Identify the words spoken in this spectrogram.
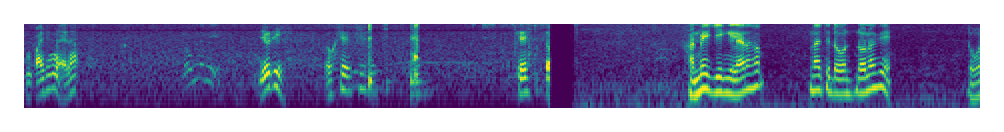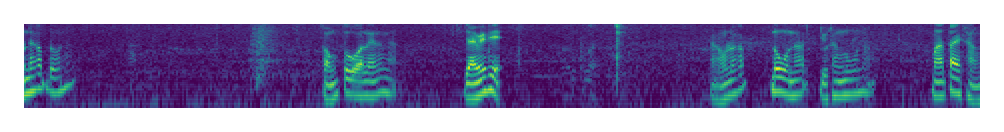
มันไปทางไหนแล้ว เดี๋ยวดิ โอเค โอเค โอเค หันเมฆยิงอีกแล้วนะครับ น่าจะโดน โดนไหมพี่ โดนนะครับ โดนนะสองตัวเลยนั่นน่ะ ใหญ่ไหมพี่ เอาแล้วครับ นู่นนะอยู่ทางนู้นนะมาใต้ถัง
